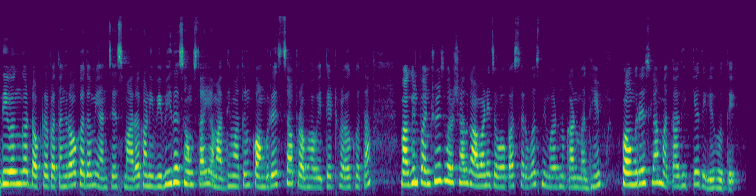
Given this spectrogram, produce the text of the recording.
दिवंगत डॉक्टर पतंगराव कदम यांचे स्मारक आणि विविध संस्था या माध्यमातून काँग्रेसचा प्रभाव येथे ठळक होता. मागील पंचवीस वर्षात गावाने जवळपास सर्वच निवडणुकांमध्ये काँग्रेसला मताधिक्य दिले होते.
